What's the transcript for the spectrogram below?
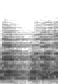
Bye.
